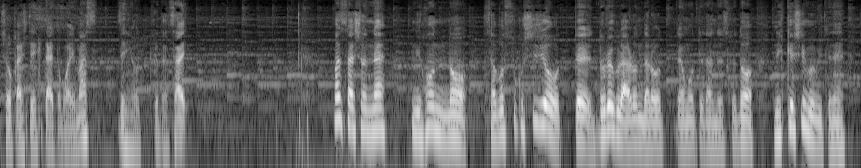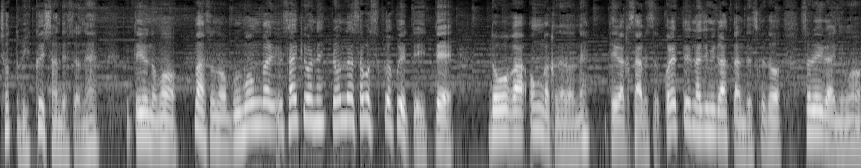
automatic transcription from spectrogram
紹介していきたいと思います。ぜひお聞きください。まず最初にね、日本のサブスク市場ってどれぐらいあるんだろうって思ってたんですけど、日経新聞見てね、ちょっとびっくりしたんですよね。っていうのも、まあその部門が、最近はね、いろんなサブスクが増えていて、動画、音楽などね、定額サービス。これって馴染みがあったんですけど、それ以外にも、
